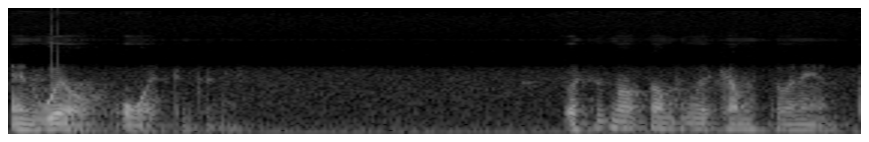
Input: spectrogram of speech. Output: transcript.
and will always continue. This is not something that comes to an end.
